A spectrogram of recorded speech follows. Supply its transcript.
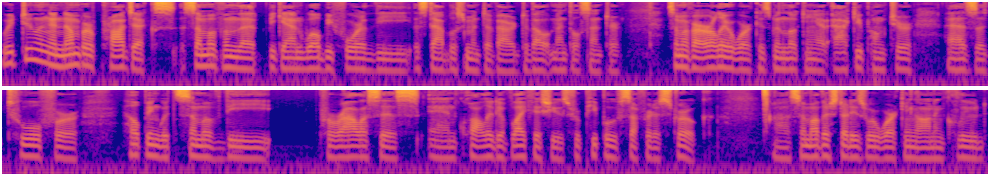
We're doing a number of projects, some of them that began well before the establishment of our developmental center. Some of our earlier work has been looking at acupuncture as a tool for helping with some of the paralysis and quality of life issues for people who've suffered a stroke. Uh, some other studies we're working on include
